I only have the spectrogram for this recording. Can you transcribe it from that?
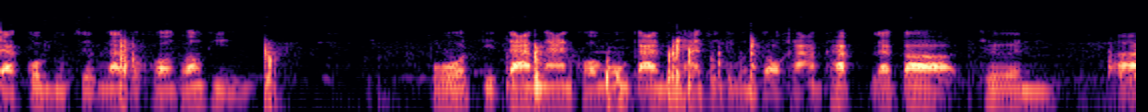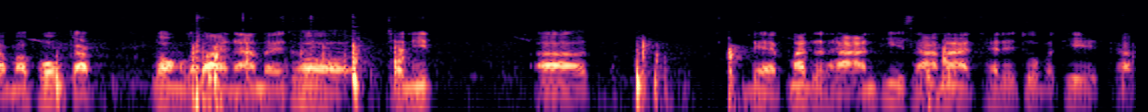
จากกรมส่งเสริมการปกครองท้องถิ่นโปรดติดตามงานขององค์การบริหารส่วนตำบลเก่าขามครับ แล้วก็เชิญมาพบกับร่องระบายน้ำในท่อชนิด แบบมาตรฐานที่สามารถใช้ได้ทั่วประเทศครับ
